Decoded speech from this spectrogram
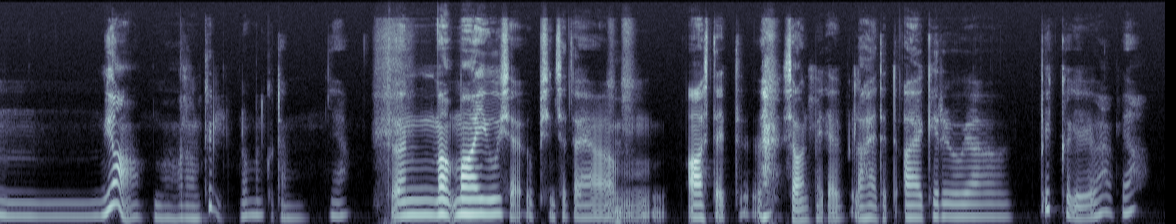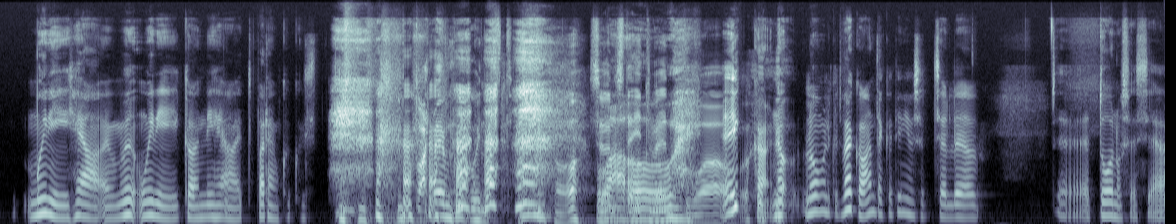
Mm,. jaa, ma arvan küll, loomulikult on jah, ta on, ma, ma ju ise õppisin seda ja aastaid saanud, ma ei tea, lahedaid ajakirju ja ikkagi jah, jah mõni hea, mõni ikka on nii hea, et parem kui kunst parem kui kunst oh,. see on Vau. statement wow. ikka, no loomulikult väga andekad inimesed seal ja äh, toonuses ja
